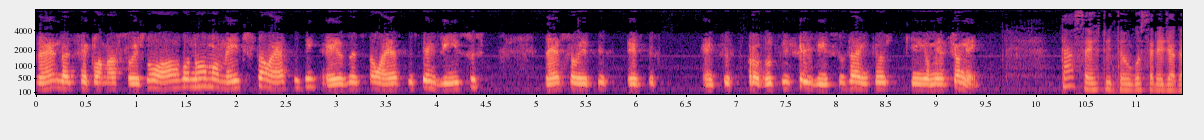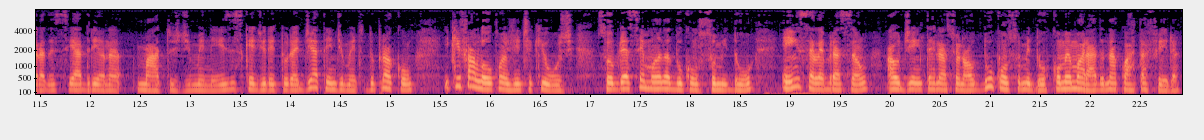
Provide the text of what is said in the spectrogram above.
né, das reclamações no órgão. Normalmente são essas empresas, são esses serviços, né, são esses, esses, esses produtos e serviços aí que eu, que eu mencionei. Tá certo, então eu gostaria de agradecer a Adriana Matos de Menezes, que é diretora de atendimento do PROCON e que falou com a gente aqui hoje sobre a Semana do Consumidor em celebração ao Dia Internacional do Consumidor, comemorado na quarta-feira,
